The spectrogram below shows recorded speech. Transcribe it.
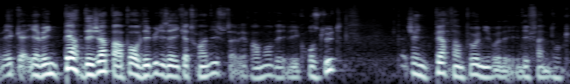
il y avait- une perte déjà par rapport au début des années 90 où tu avais vraiment des, des grosses luttes. T'as déjà une perte un peu au niveau des, des fans. Donc,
